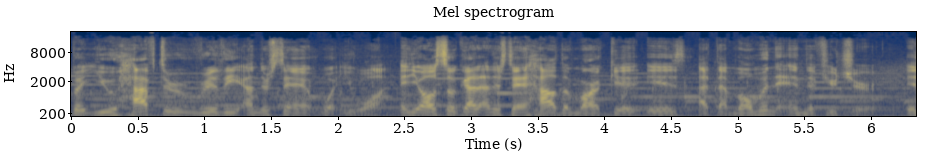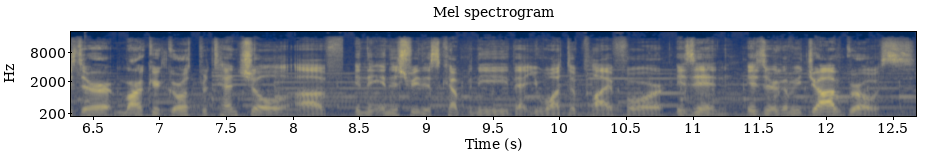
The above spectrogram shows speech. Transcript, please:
but you have to really understand what you want. And you also got to understand how the market is at that moment in the future. Is there market growth potential of in the industry this company that you want to apply for is in? Is there going to be job growth?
